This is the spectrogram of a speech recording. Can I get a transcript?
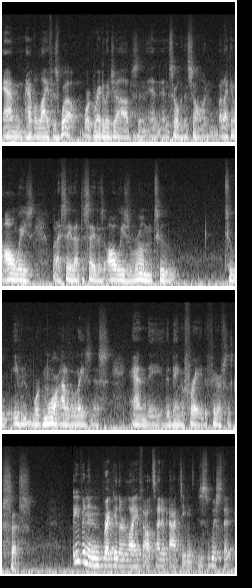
and have a life as well, work regular jobs and, and, and so forth and so on. But I can always, but I say that to say there's always room to to even work more out of the laziness and the, the being afraid, the fear of success. Even in regular life outside of acting, just wish that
